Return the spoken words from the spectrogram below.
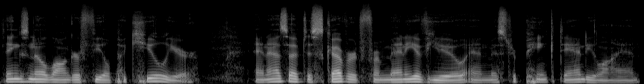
things no longer feel peculiar. And as I've discovered from many of you and Mr. Pink Dandelion,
